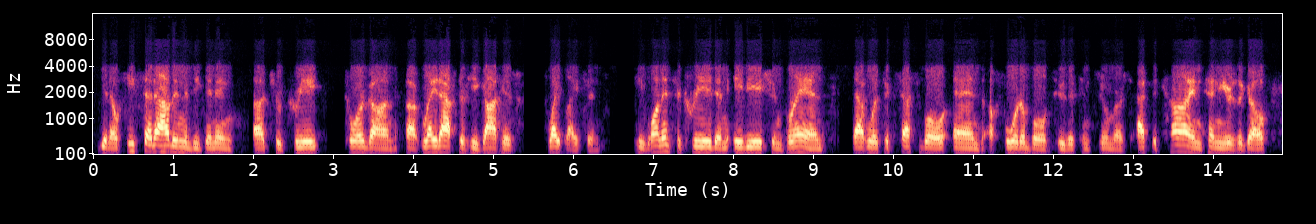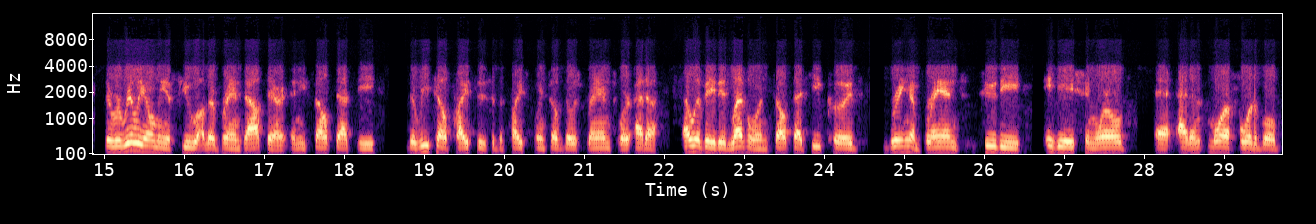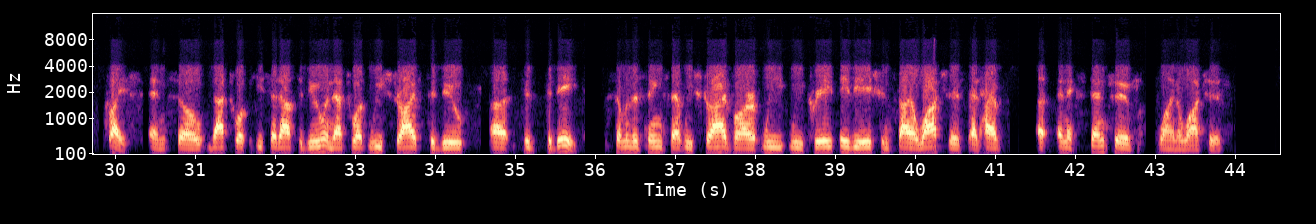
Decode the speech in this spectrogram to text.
you know, he set out in the beginning uh, to create Torgon uh, right after he got his flight license. He wanted to create an aviation brand that was accessible and affordable to the consumers. At the time, 10 years ago, there were really only a few other brands out there, and he felt that the the retail prices and the price points of those brands were at a elevated level, and felt that he could bring a brand to the aviation world at, a more affordable price. And so that's what he set out to do, and that's what we strive to do uh, to, to date. Some of the things that we strive are we, we create aviation style watches that have a, an extensive line of watches.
